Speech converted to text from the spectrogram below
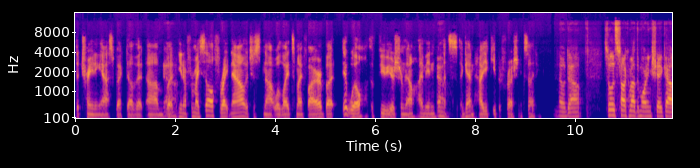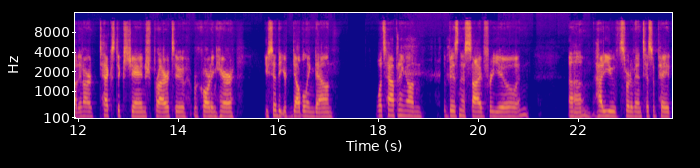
the training aspect of it. Um. But, you know, for myself right now, it's just not what lights my fire, but it will a few years from now. I mean, that's, again, how you keep it fresh and exciting. No doubt. So let's talk about the morning shakeout. In our text exchange prior to recording here, you said that you're doubling down what's happening on the business side for you and um, how do you sort of anticipate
